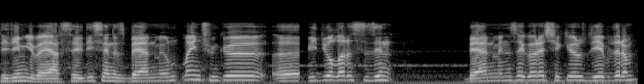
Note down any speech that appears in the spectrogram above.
Dediğim gibi eğer sevdiyseniz beğenmeyi unutmayın çünkü e, videoları sizin beğenmenize göre çekiyoruz diyebilirim.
